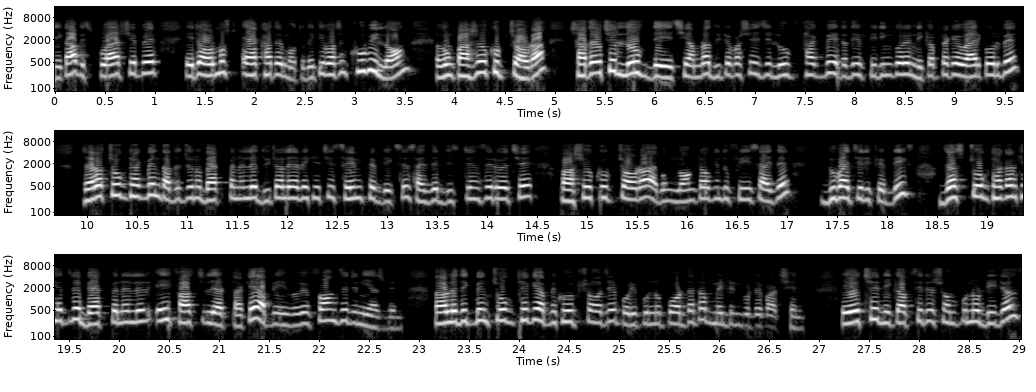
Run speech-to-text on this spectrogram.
নিকাব স্কোয়ার শেপের এটা অলমোস্ট এক হাতের মতো। দেখতে পাচ্ছেন খুবই লং এবং পাশেও খুব চওড়া। সাথে হচ্ছে লুফ দিয়েছি আমরা। দুইটা পাশে যে লুফ থাকবে, এটা দিয়ে ফিটিং করে নিকাবটাকে ওয়্যার করবে। যারা চোখ থাকবেন তাদের জন্য ব্যাক প্যানেলে দুইটা লেয়ার রেখেছি সেম ফেব্রিক্সে সাইজের ডিস্টেন্সে রয়েছে, পাশেও খুব চওড়া এবং লংটাও কিন্তু ফ্রি সাইজের দুবাই চেরি ফেব্রিক্স জাস্ট চোখ ঢাকার ক্ষেত্রে ব্যাক প্যানেলের এই ফার্স্ট লেয়ারটাকে আপনি এইভাবে ফ্রন্ট সেটে নিয়ে আসবেন। তাহলে দেখবেন চোখ থেকে আপনি খুব সহজে পরিপূর্ণ পর্দাটা মেনটেন করতে পারছেন। এই হচ্ছে নিকাব সেটের সম্পূর্ণ ডিটেলস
